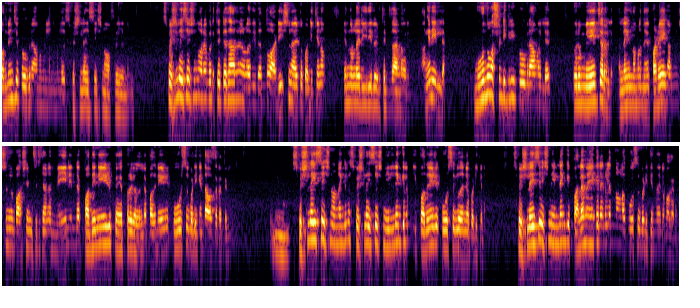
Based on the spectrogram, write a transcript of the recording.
പതിനഞ്ച് പ്രോഗ്രാമുകളിൽ നമ്മൾ സ്പെഷ്യലൈസേഷൻ ഓഫർ ചെയ്യുന്നുണ്ട്. സ്പെഷ്യലൈസേഷൻ എന്ന് പറയുമ്പോൾ ഒരു തെറ്റിദ്ധാരണയുള്ളത് ഇതെന്തോ അഡീഷണൽ ആയിട്ട് പഠിക്കണം എന്നുള്ള രീതിയിൽ ഒരു തെറ്റിദ്ധാരണ വരുന്നു. അങ്ങനെയില്ല. മൂന്ന് വർഷ ഡിഗ്രി പ്രോഗ്രാമിൽ ഒരു മേജറിൽ അല്ലെങ്കിൽ നമ്മൾ പഴയ കൺവെൻഷണൽ ഭാഷ അനുസരിച്ചാണ് മെയിനിന്റെ പതിനേഴ് പേപ്പറുകൾ അല്ലെ പതിനേഴ് കോഴ്സ് പഠിക്കേണ്ട അവസരത്തിൽ സ്പെഷ്യലൈസേഷൻ ഉണ്ടെങ്കിലും സ്പെഷ്യലൈസേഷൻ ഇല്ലെങ്കിലും ഈ പതിനേഴ് കോഴ്സുകൾ തന്നെ പഠിക്കണം. സ്പെഷ്യലൈസേഷൻ ഇല്ലെങ്കിൽ പല മേഖലകളിൽ നിന്നുള്ള കോഴ്സ് പഠിക്കുന്നതിന് പകരം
